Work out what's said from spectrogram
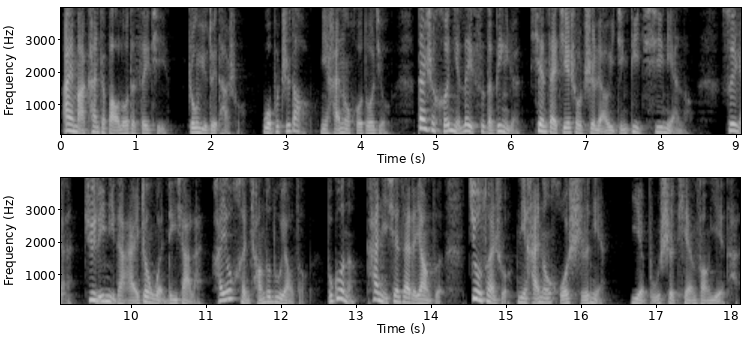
艾玛看着保罗的 CT，终于对他说：“我不知道你还能活多久，但是和你类似的病人现在接受治疗已经第七年了。虽然距离你的癌症稳定下来还有很长的路要走，不过呢，看你现在的样子，就算说你还能活十年，也不是天方夜谭。”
